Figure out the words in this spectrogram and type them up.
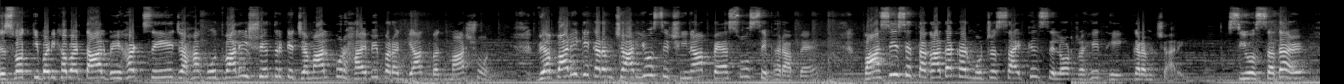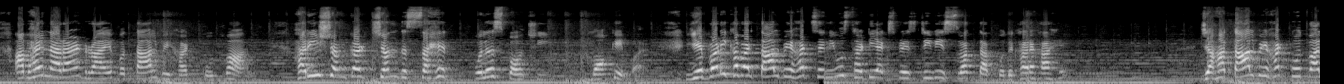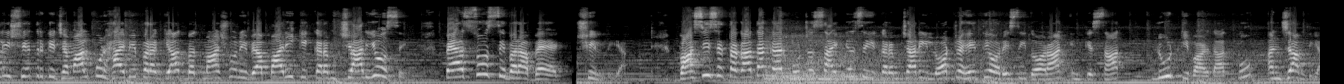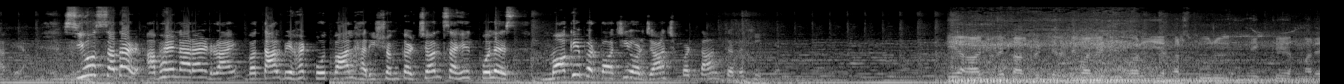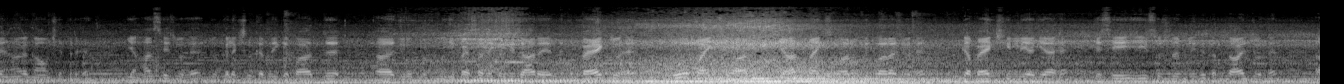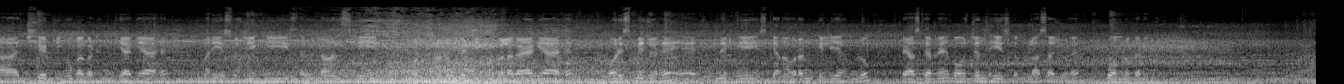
इस वक्त की बड़ी खबर ताल बेहट से, जहाँ कोतवाली क्षेत्र के जमालपुर हाईवे पर अज्ञात बदमाशों ने व्यापारी के कर्मचारियों से छीना पैसों से भरा बैग। फांसी से तगादा कर मोटरसाइकिल से लौट रहे थे कर्मचारी। सीओ सदर, अभय नारायण राय व ताल बेहट कोतवाल, हरिशंकर चंद सहित पुलिस पहुँची मौके पर। यह बड़ी खबर ताल बेहट से न्यूज़ थर्टी एक्सप्रेस टीवी इस वक्त आपको दिखा रहा है। जहाँ ताल बेहट कोतवाली क्षेत्र के जमालपुर हाईवे पर अज्ञात बदमाशों ने व्यापारी के कर्मचारियों से पैसों से भरा बैग छीन लिया। बासी से तगादा कर मोटरसाइकिल से ये कर्मचारी लौट रहे थे और इसी दौरान इनके साथ लूट की वारदात को अंजाम दिया गया। सीओ सदर अभय नारायण राय व ताल बेहट कोतवाल हरिशंकर चंद सहित पुलिस मौके पर पहुँची और जाँच पड़ताल कर रही है। ये आज जो है तालपेट के रहने वाले हैं और ये हरसपुर एक हमारे यहाँ का गाँव क्षेत्र है। यहाँ से जो है, जो कलेक्शन करने के बाद जो ये पैसा लेकर के जा रहे थे तो बैग जो है, दो बाइक सवार ज्ञात बाइक सवारों के द्वारा जो है, इनका बैग छीन लिया गया है। जैसे ही सूचना मिली थी, तत्काल जो है छः टीमों का गठन किया गया है। हमारी एस की, सर्विलांस की और थानों के टीमों को लगाया गया है और इसमें जो है, जितने भी इसके अनावरण के लिए हम लोग प्रयास कर रहे हैं, बहुत जल्द ही इसका खुलासा जो है, वो हम लोग करेंगे।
